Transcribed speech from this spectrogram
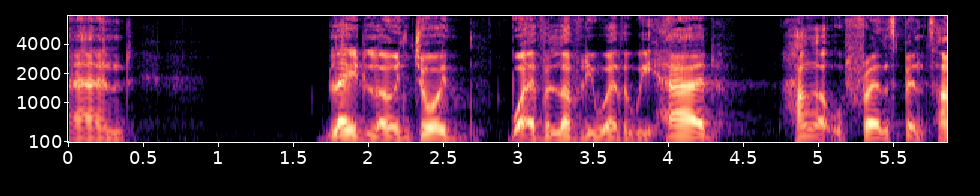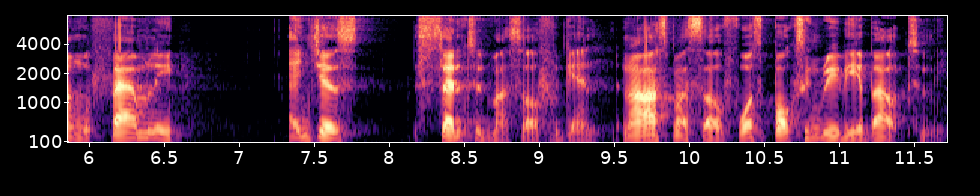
and laid low, enjoyed whatever lovely weather we had, hung out with friends, spent time with family, and just centered myself again. And I asked myself, what's boxing really about to me?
